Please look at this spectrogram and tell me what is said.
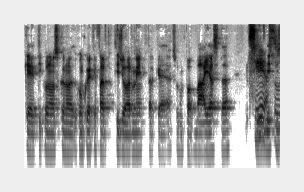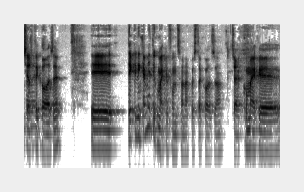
che ti conoscono, con cui hai a che fare tutti i giorni, perché sono un po' biased sì, di, di certe cose. E tecnicamente com'è che funziona questa cosa? Cioè, com'è che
